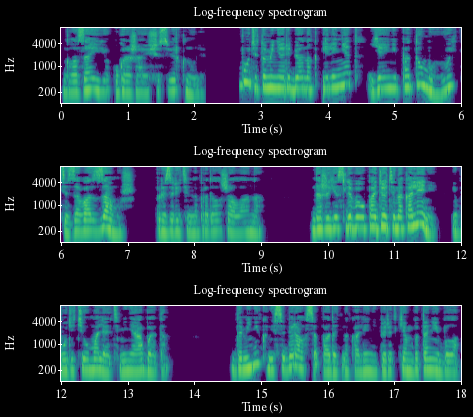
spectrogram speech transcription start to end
Глаза ее угрожающе сверкнули. Будет у меня ребенок или нет, я и не подумаю выйти за вас замуж, презрительно продолжала она даже если вы упадете на колени и будете умолять меня об этом. Доминик не собирался падать на колени перед кем бы то ни было,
